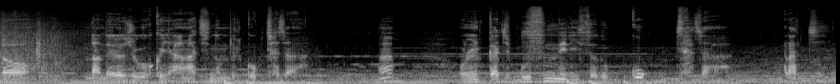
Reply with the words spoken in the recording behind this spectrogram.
너, 나 내려주고 그 양아치 놈들 꼭 찾아. 어? 오늘까지 무슨 일이 있어도 꼭 찾아. 알았지?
